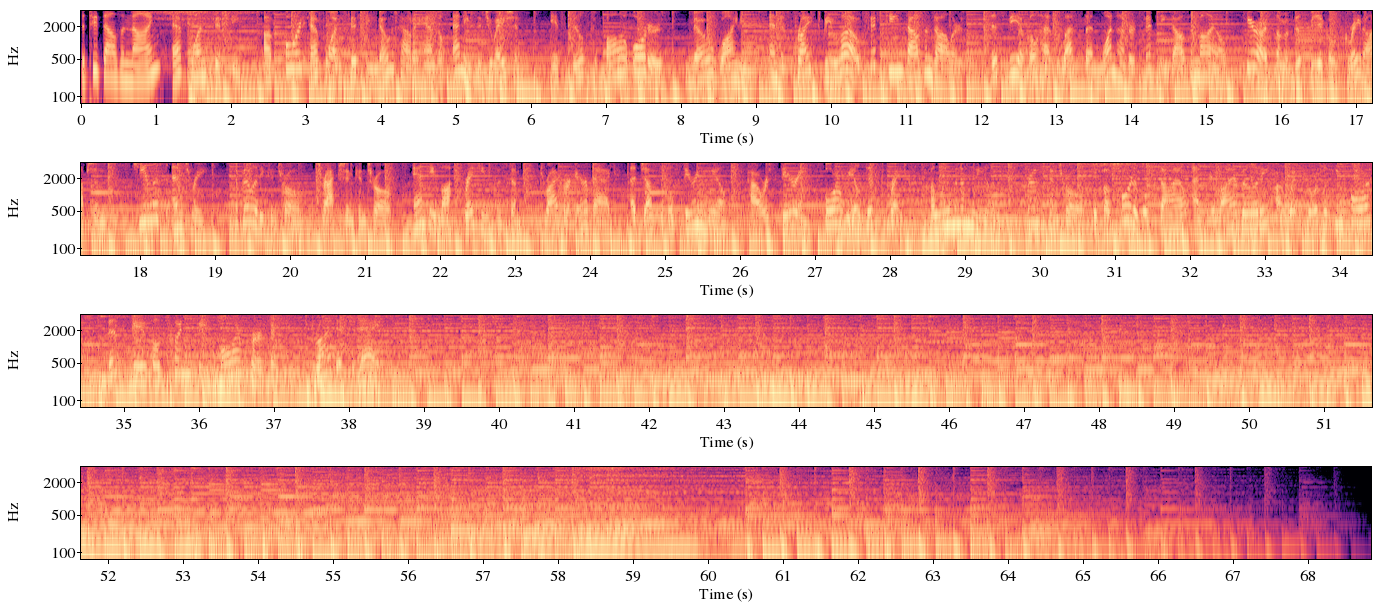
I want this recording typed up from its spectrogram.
The 2009 F-150. A Ford F-150 knows how to handle any situation. It's built to follow orders, no whining, and is priced below $15,000. This vehicle has less than 150,000 miles. Here are some of this vehicle's great options. Keyless entry, stability control, traction control, anti-lock braking system, driver airbag, adjustable steering wheel, power steering, four-wheel disc brakes, aluminum wheels, cruise control. If affordable style and reliability are what you're looking for, this vehicle couldn't be more perfect. Drive it today.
